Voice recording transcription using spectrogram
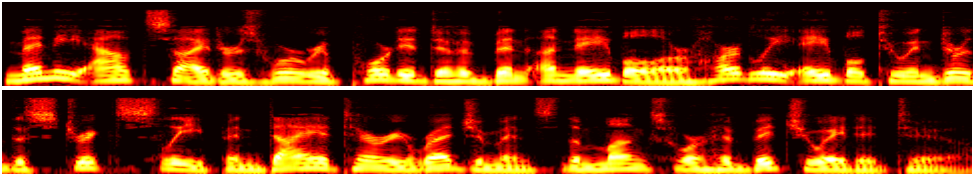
Many outsiders were reported to have been unable or hardly able to endure the strict sleep and dietary regimens the monks were habituated to.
